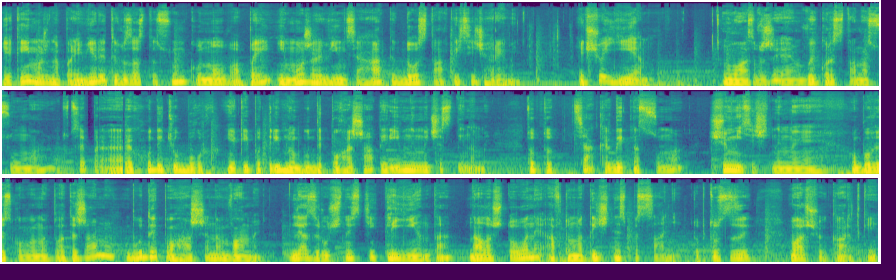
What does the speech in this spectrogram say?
який можна перевірити в застосунку NovaPay і може він сягати до 100 тисяч гривень. Якщо є у вас вже використана сума, то це переходить у борг, який потрібно буде погашати рівними частинами. Тобто ця кредитна сума щомісячними обов'язковими платежами буде погашена вами. Для зручності клієнта налаштоване автоматичне списання. Тобто з вашої картки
